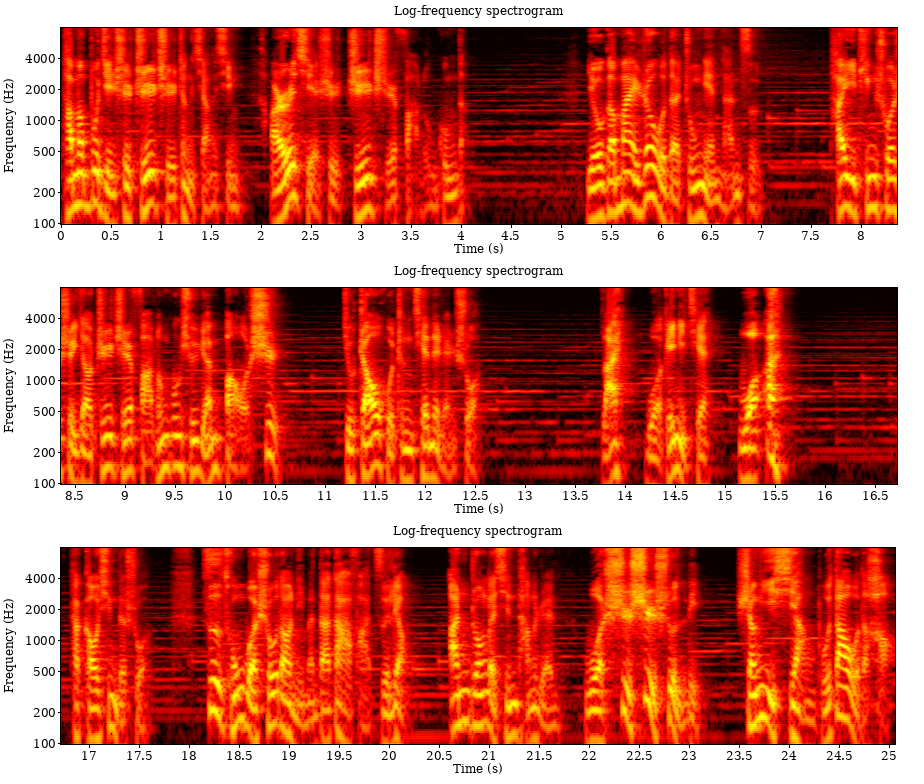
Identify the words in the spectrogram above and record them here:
他们不仅是支持郑祥兴，而且是支持法轮功的。有个卖肉的中年男子，他一听说是要支持法轮功学员保释，就招呼征签的人说：“来，我给你签，我按。”他高兴地说：“自从我收到你们的大法资料，安装了新唐人，我事事顺利，生意想不到的好，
